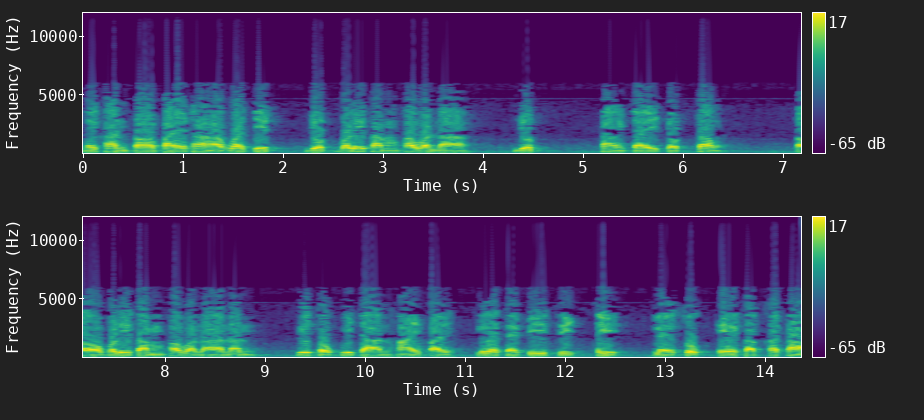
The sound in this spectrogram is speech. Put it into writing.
ในขั้นต่อไปถ้าหากว่าจิต หยุดบริกรรมภาวนา หยุดตั้งใจจดจ้อง ต่อบริกรรมภาวนานั้นวิตกวิจารหายไป เหลือแต่ปีติติและสุขเอกับขตา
